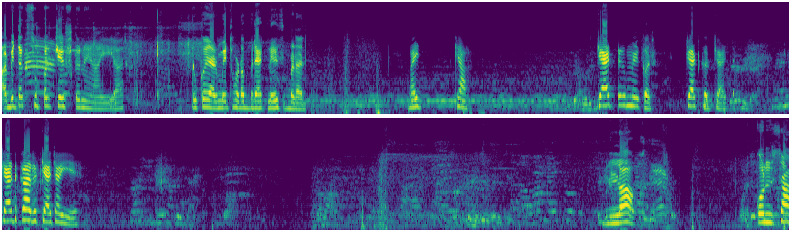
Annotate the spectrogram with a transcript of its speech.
अभी तक सुपर चेस्ट नहीं आई यार। रुको यार, मैं थोड़ा ब्राइटनेस बढ़ा भाई, क्या? चैट में कर चैट कर चैट चैट कर, क्या चाहिए? ब्लॉक कौन सा?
